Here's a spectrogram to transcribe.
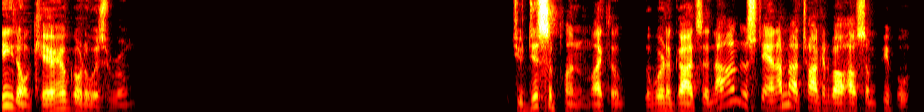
He don't care. He'll go to his room. But you discipline him like the, the Word of God said. Now, understand, I'm not talking about how some people,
